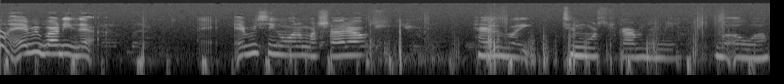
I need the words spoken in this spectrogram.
come everybody that every single one of my shoutouts has like ten more subscribers than me? But oh well.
